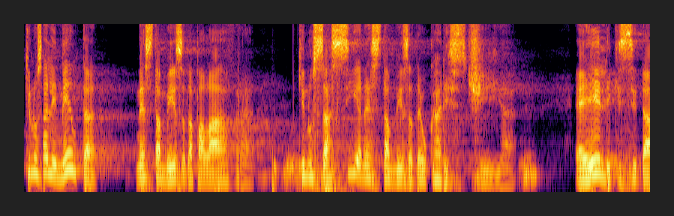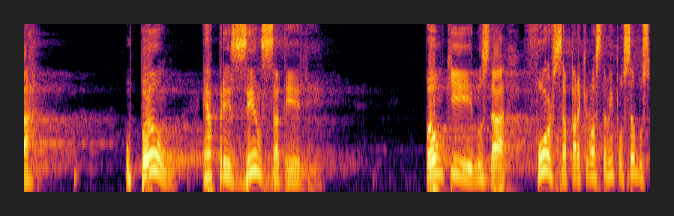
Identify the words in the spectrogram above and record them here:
que nos alimenta nesta mesa da palavra, que nos sacia nesta mesa da Eucaristia. É Ele que se dá. O pão é a presença dEle. Pão que nos dá força para que nós também possamos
